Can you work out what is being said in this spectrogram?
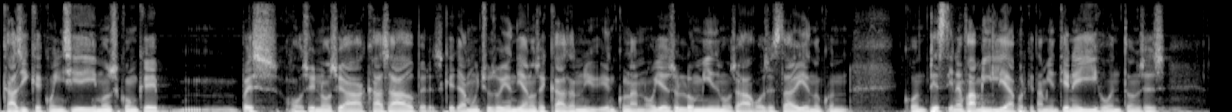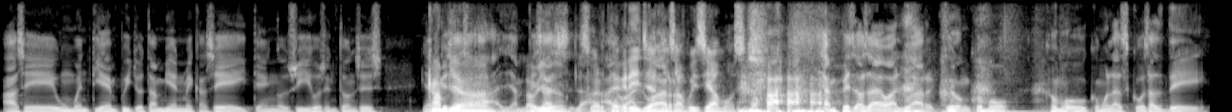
casi que coincidimos con que, mm, pues, José no se ha casado, pero es que ya muchos hoy en día no se casan ni viven con la novia, eso es lo mismo. O sea, José está viviendo con, con pues tiene familia porque también tiene hijo, entonces hace un buen tiempo y yo también me casé y tengo dos hijos, entonces ya Cambia empiezas a- ya la empiezas vida. a Suerte grilla, evaluar nos ajuiciamos. ya empezás a evaluar como, como, como las cosas de,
